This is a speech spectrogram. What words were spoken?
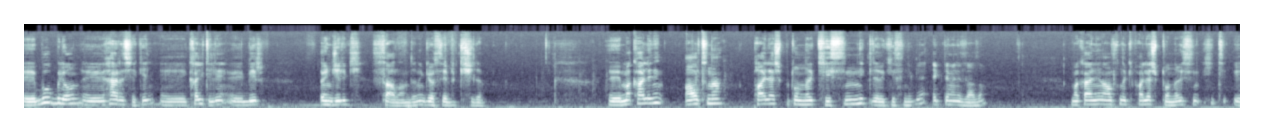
E, bu bloğun e, her şekil e, kaliteli e, bir öncelik sağlandığını gösterir kişide. E, makalenin altına paylaş butonları kesinlikle ve kesinlikle eklemeniz lazım. Makalenin altındaki paylaş butonları sizin hit e,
